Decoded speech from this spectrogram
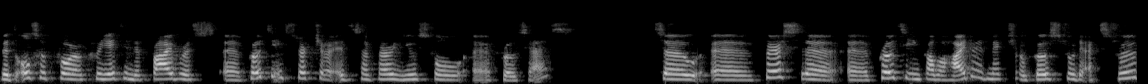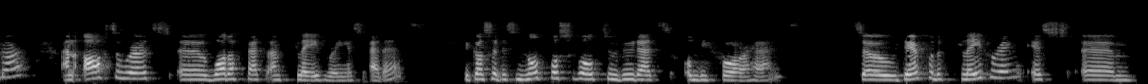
but also for creating the fibrous uh, protein structure, it's a very useful uh, process. So first, the protein carbohydrate mixture goes through the extruder, and afterwards, water, fat, and flavoring is added because it is not possible to do that on beforehand. So therefore the flavoring is um,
